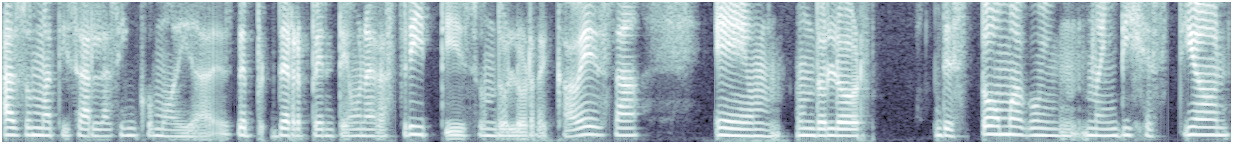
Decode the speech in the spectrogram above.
a somatizar las incomodidades, de, repente una gastritis, un dolor de cabeza, em, un dolor de estómago, una indigestión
